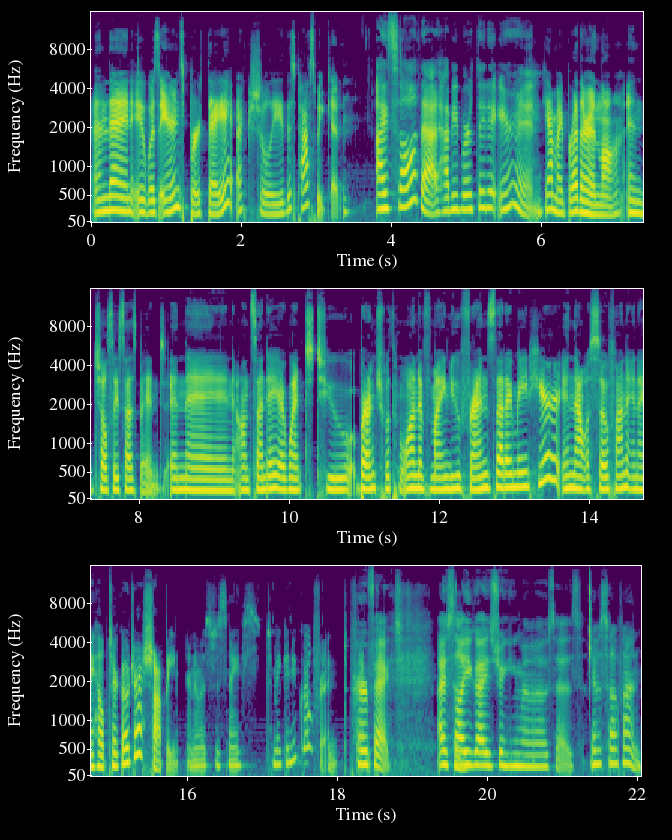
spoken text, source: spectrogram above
And then it was Aaron's birthday, actually, this past weekend. I saw that. Happy birthday to Aaron. Yeah, my brother in law and Chelsea's husband. And then on Sunday, I went to brunch with one of my new friends that I made here. And that was so fun. And I helped her go dress shopping. And it was just nice to make a new girlfriend. Perfect. I saw you guys drinking mimosas. It was so fun.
